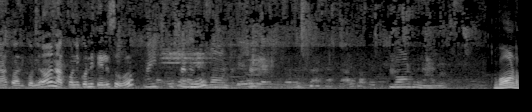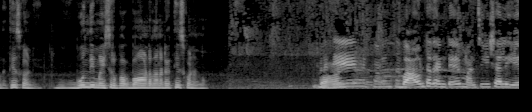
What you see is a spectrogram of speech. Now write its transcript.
నాకు అది కొన్ని నాకు కొన్ని కొన్ని తెలుసు. బాగుంటుంది. బాగుంటుంది బాగుంటుంది తీసుకోండి. బూందీ మైసూర్ పాకు బాగుంటుంది అన్నట్టుగా తీసుకోండి అన్న. పొలం బాగుంటదంటే మంచి విషయాలు ఏ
